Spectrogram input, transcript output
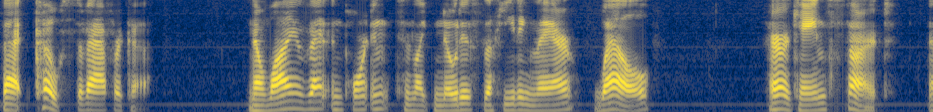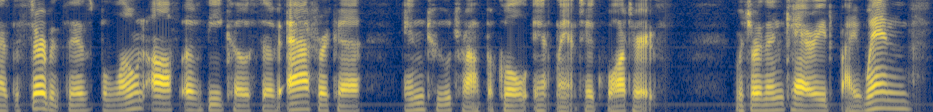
that coast of Africa. Now, why is that important to like notice the heating there? Well, hurricanes start as disturbances blown off of the coast of Africa into tropical Atlantic waters, which are then carried by winds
